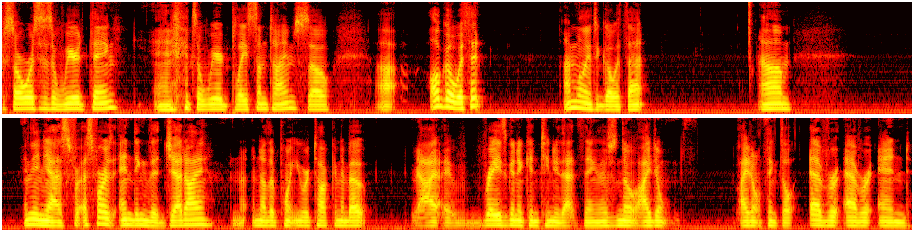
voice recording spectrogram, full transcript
Star Wars is a weird thing, and it's a weird place sometimes. So uh, I'll go with it. I'm willing to go with that. Um, and then yeah, as far, as far as ending the Jedi, another point you were talking about, I, I, Rey's going to continue that thing. There's no, I don't, I don't think they'll ever ever end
